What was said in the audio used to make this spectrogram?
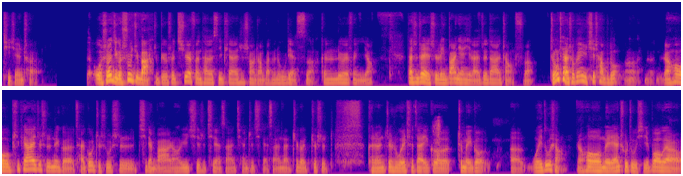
体现出来了。我说几个数据吧，就比如说七月份它的 CPI 是上涨百分之五点四啊，跟六月份一样，但是这也是零八年以来最大的涨幅了。总体来说跟预期差不多啊，然后 PPI 就是那个采购指数是七点八，然后预期是七点三，前值七点三，那这个就是可能就是维持在一个这么一个呃维度上。然后美联储主席鲍威尔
